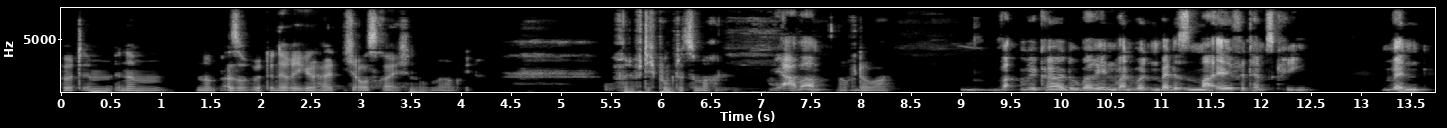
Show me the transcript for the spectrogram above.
wird im, in einem, also wird in der Regel halt nicht ausreichen, um irgendwie vernünftig Punkte zu machen Ja, aber auf Dauer. wir können ja drüber reden, wann wird ein Madison mal elf Attempts kriegen? Wenn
